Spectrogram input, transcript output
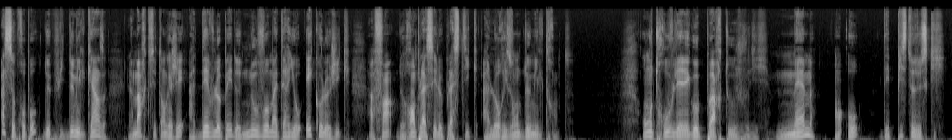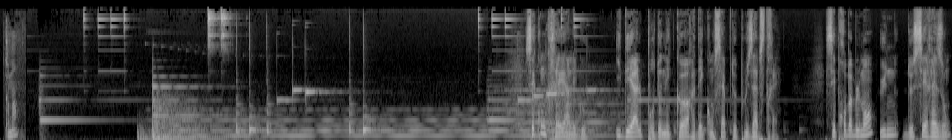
À ce propos, depuis 2015, la marque s'est engagée à développer de nouveaux matériaux écologiques afin de remplacer le plastique à l'horizon 2030. On trouve les Lego partout, je vous dis, même en haut des pistes de ski. Comment? C'est concret un Lego, idéal pour donner corps à des concepts plus abstraits. C'est probablement une de ces raisons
